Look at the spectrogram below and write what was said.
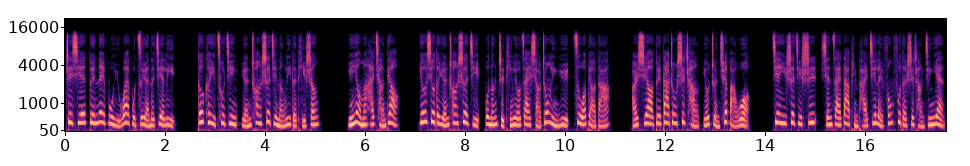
这些对内部与外部资源的借力，都可以促进原创设计能力的提升。云友们还强调，优秀的原创设计不能只停留在小众领域自我表达，而需要对大众市场有准确把握。建议设计师先在大品牌积累丰富的市场经验，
